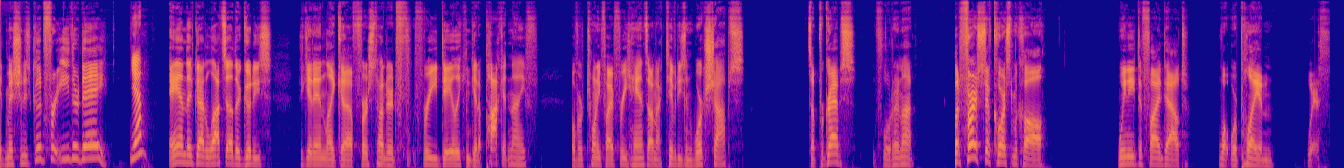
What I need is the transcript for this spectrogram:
admission is good for either day. Yeah. And they've got lots of other goodies to get in, like uh, first 100 f- free daily can get a pocket knife, over 25 free hands on activities and workshops. It's up for grabs in Florida or not. But first, of course, McCall, we need to find out what we're playing with.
